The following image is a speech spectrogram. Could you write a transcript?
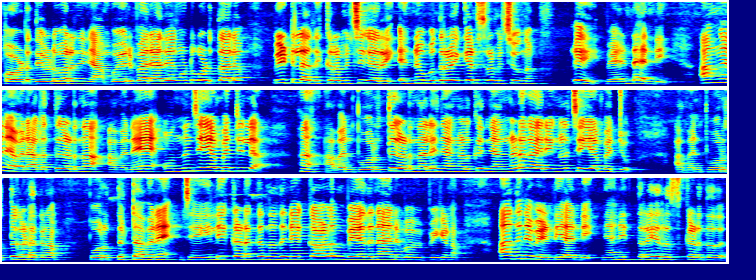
കോടതിയോട് പറഞ്ഞ് ഞാൻ പോയി ഒരു പരാതി അങ്ങോട്ട് കൊടുത്താലോ? വീട്ടിൽ അതിക്രമിച്ച് കയറി എന്നെ ഉപദ്രവിക്കാൻ ശ്രമിച്ചു എന്ന് ഏയ് വേണ്ട ആന്റി അങ്ങനെ അവൻ അകത്ത് കിടന്ന അവനെ ഒന്നും ചെയ്യാൻ പറ്റില്ല. അവൻ പുറത്ത് കിടന്നാലേ ഞങ്ങൾക്ക് ഞങ്ങളുടെ കാര്യങ്ങൾ ചെയ്യാൻ പറ്റൂ. അവൻ പുറത്ത് കിടക്കണം. പുറത്തിട്ട് അവനെ ജയിലിൽ കിടക്കുന്നതിനേക്കാളും വേദന അനുഭവിപ്പിക്കണം. അതിനു വേണ്ടി ആന്റി ഞാൻ ഇത്രയും റിസ്ക് എടുത്തത്.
